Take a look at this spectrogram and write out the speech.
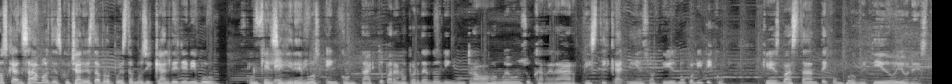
Nos cansamos de escuchar esta propuesta musical de Jenny Wu, con quien seguiremos en contacto para no perdernos ningún trabajo nuevo en su carrera artística ni en su activismo político, que es bastante comprometido y honesto.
